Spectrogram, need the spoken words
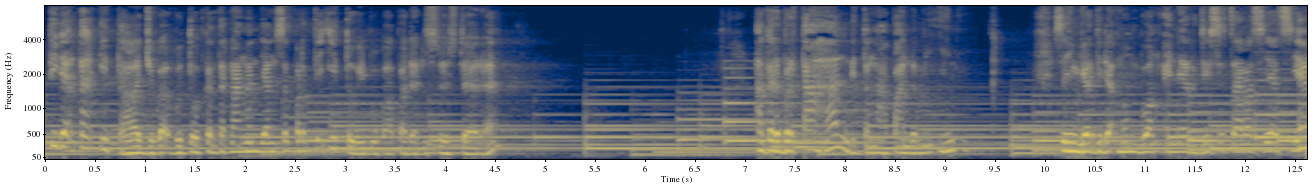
Tidakkah kita juga butuh ketenangan yang seperti itu, ibu bapak dan saudara? Agar bertahan di tengah pandemi ini, sehingga tidak membuang energi secara sia-sia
